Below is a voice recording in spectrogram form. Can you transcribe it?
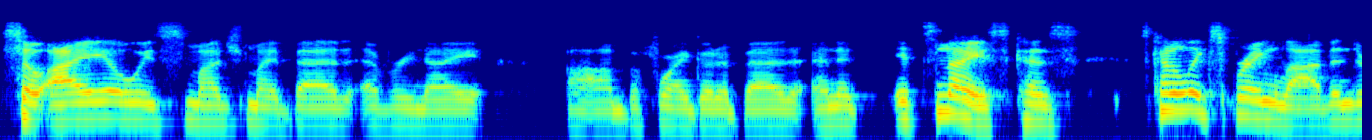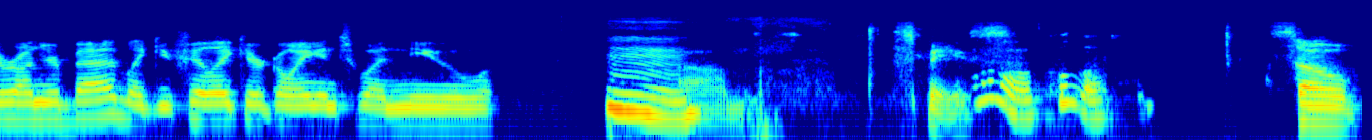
So I always smudge my bed every night um, before I go to bed, and it it's nice because it's kind of like spraying lavender on your bed. Like you feel like you're going into a new mm. um, space. Oh, cool! So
